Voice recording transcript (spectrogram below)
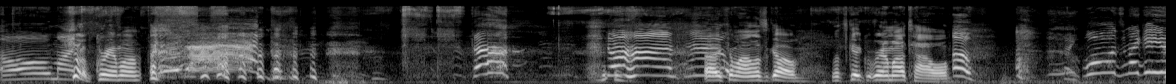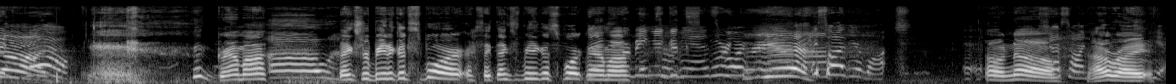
Oh my. Shut up, Grandma. Stop! All right, come on, let's go. Let's get Grandma a towel. Oh, Well, it's making you God. Go. Grandma, oh. thanks for being a good sport. Say thanks for being a good sport, Grandma. Thanks for being a good sport. Yeah. It's on your watch. Oh no. Just on your All right. Here.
